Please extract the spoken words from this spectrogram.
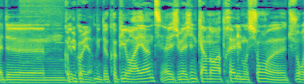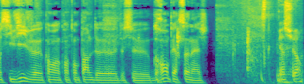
de Kobe de, Bryant. de Kobe Bryant. Euh, J'imagine qu'un an après, l'émotion euh, toujours aussi vive quand, quand on parle de, de ce grand personnage. Bien sûr,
